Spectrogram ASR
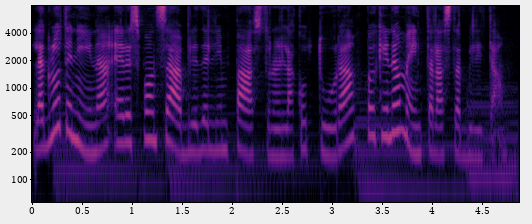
La glutenina è responsabile dell'impasto nella cottura poiché ne aumenta la stabilità.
